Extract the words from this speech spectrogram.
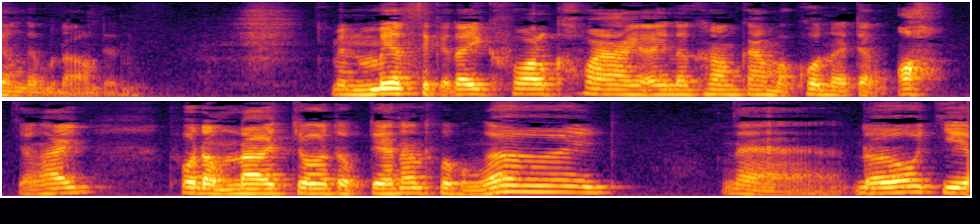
ចឹងតែម្ដងទៅមិនមានសេចក្តីខ្វល់ខ្វាយអីនៅក្នុងកម្មគុណអីទាំងអស់ចឹងហើយធ្វើដំណើរចូលទៅផ្ទះហ្នឹងធ្វើបង្ើយណាដូចជា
